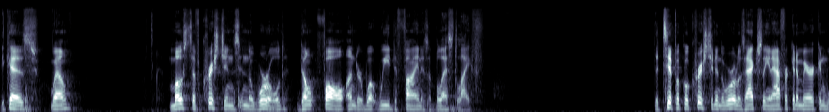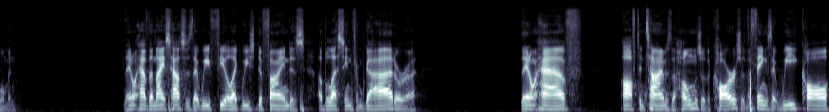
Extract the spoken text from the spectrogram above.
Because, well, most of Christians in the world don't fall under what we define as a blessed life. The typical Christian in the world is actually an African American woman. They don't have the nice houses that we feel like we defined as a blessing from God, or a, they don't have oftentimes the homes or the cars or the things that we call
